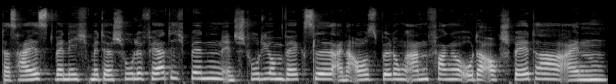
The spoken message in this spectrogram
Das heißt, wenn ich mit der Schule fertig bin, ins Studium wechsle, eine Ausbildung anfange oder auch später einen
